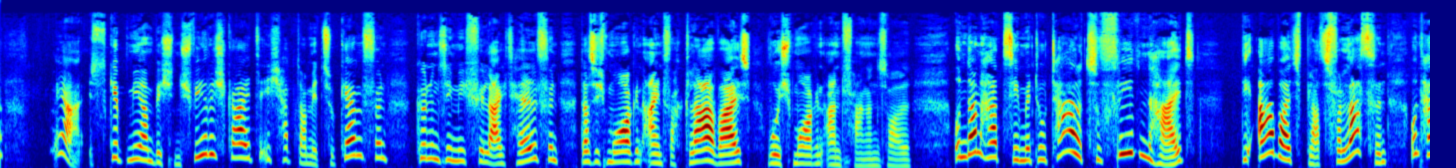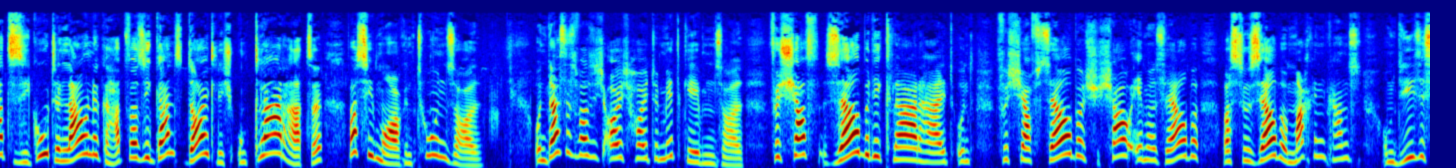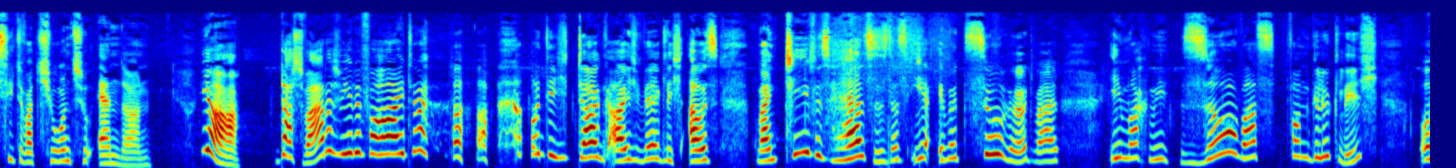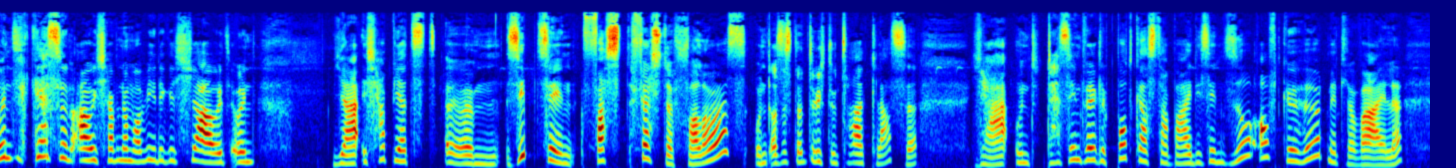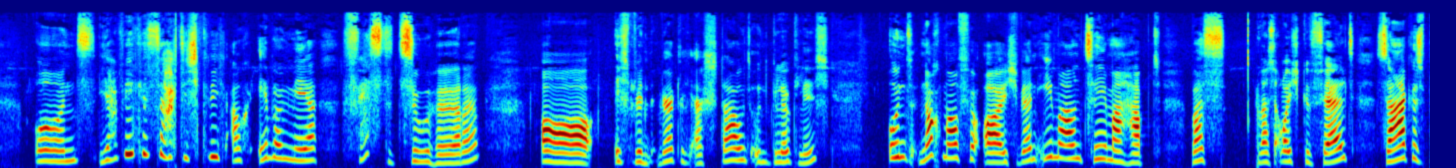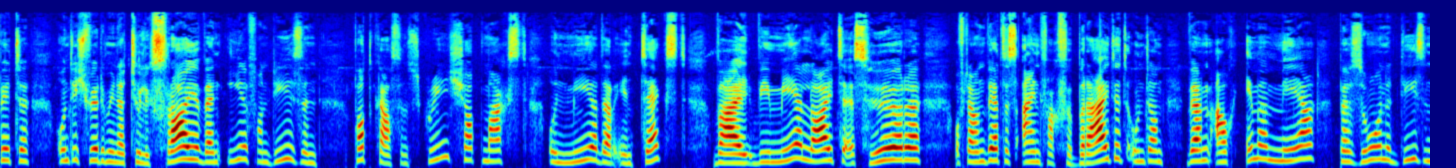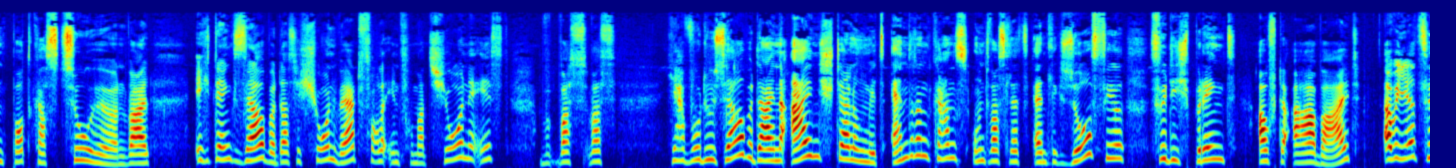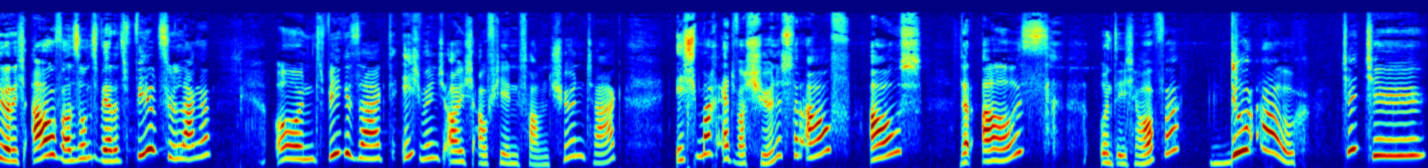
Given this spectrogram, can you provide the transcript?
ja, es gibt mir ein bisschen Schwierigkeiten, ich habe damit zu kämpfen. Können Sie mir vielleicht helfen, dass ich morgen einfach klar weiß, wo ich morgen anfangen soll? Und dann hat sie mit totaler Zufriedenheit die Arbeitsplatz verlassen und hatte sie gute Laune gehabt, weil sie ganz deutlich und klar hatte, was sie morgen tun soll. Und das ist, was ich euch heute mitgeben soll. Verschaff selber die Klarheit und verschaff selber, schau immer selber, was du selber machen kannst, um diese Situation zu ändern. Ja, das war es wieder für heute. Und ich danke euch wirklich aus mein tiefes Herzen, dass ihr immer zuhört, weil ihr macht mich sowas von glücklich. Und gestern auch, ich habe nochmal wieder geschaut und ja, ich habe jetzt ähm, 17 fast feste Followers und das ist natürlich total klasse. Ja, und da sind wirklich Podcasts dabei, die sind so oft gehört mittlerweile. Und ja, wie gesagt, ich kriege auch immer mehr feste Zuhörer. Oh, ich bin wirklich erstaunt und glücklich. Und nochmal für euch, wenn ihr mal ein Thema habt, was, was euch gefällt, sag es bitte. Und ich würde mich natürlich freuen, wenn ihr von diesen Podcast einen Screenshot machst und mir darin Text, weil wie mehr Leute es hören, of dann wird es einfach verbreitet und dann werden auch immer mehr Personen diesen Podcast zuhören, weil ich denke selber, dass es schon wertvolle Informationen ist, was, was, ja, wo du selber deine Einstellung mit ändern kannst und was letztendlich so viel für dich bringt auf der Arbeit. Aber jetzt höre ich auf, weil sonst wäre es viel zu lange. Und wie gesagt, ich wünsche euch auf jeden Fall einen schönen Tag. Ich mache etwas Schönes darauf, aus, daraus. Und ich hoffe, du auch. Tschüss. tschüss.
